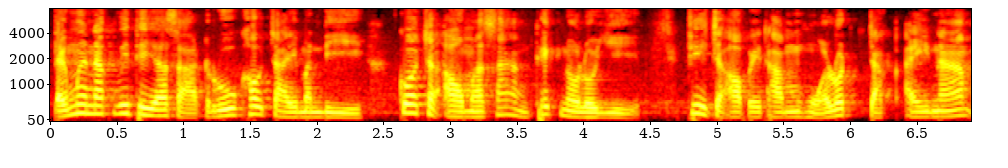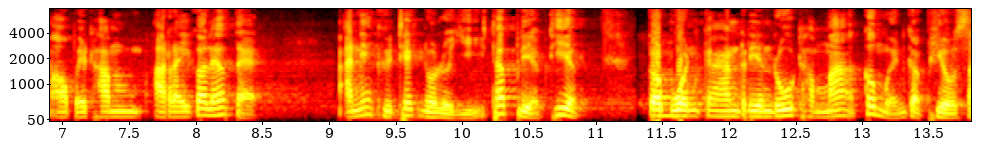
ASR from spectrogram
แต่เมื่อนักวิทยาศาสตร์รู้เข้าใจมันดี ก็จะเอามาสร้างเทคโนโลยี ที่จะเอาไปทำหัวรถจักรไอ้น้ำเอาไปทำอะไรก็แล้วแต่ อันนี้คือเทคโนโลยี ถ้าเปรียบเทียบ กระบวนการเรียนรู้ธรรมะก็เหมือนกับเพียวไซ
